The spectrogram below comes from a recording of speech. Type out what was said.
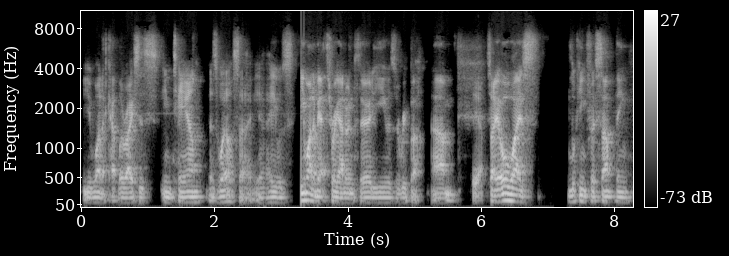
you won a couple of races in town as well. So yeah, he was he won about 330. He was a ripper. Um, yeah. So always looking for something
